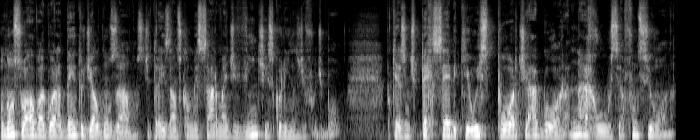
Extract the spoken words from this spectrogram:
O nosso alvo agora, dentro de alguns anos, de três anos, começar mais de 20 escolinhas de futebol. Porque a gente percebe que o esporte agora, na Rússia, funciona.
